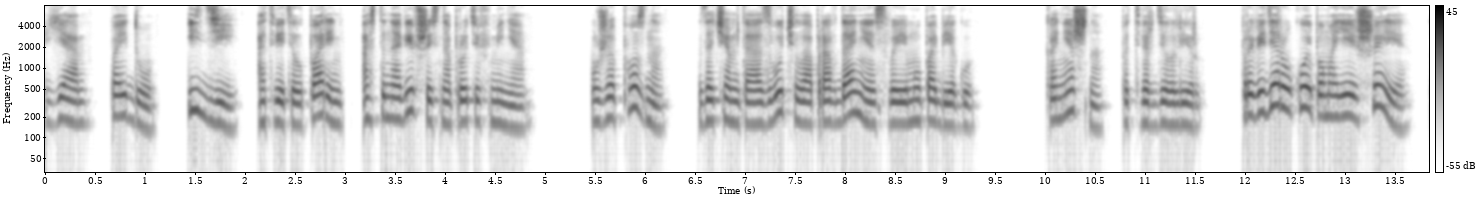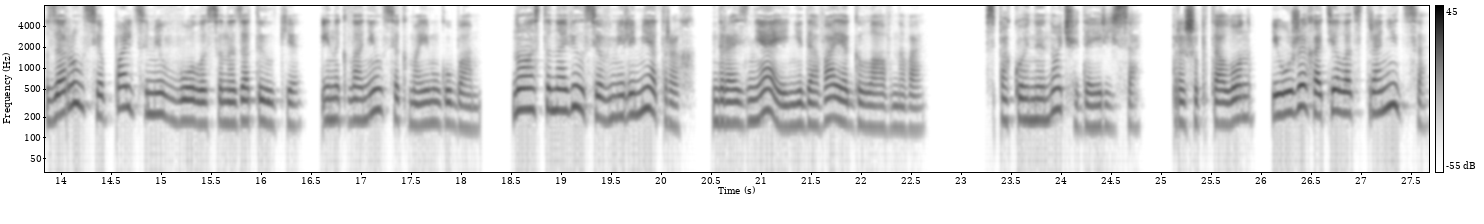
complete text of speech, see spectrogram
«Я пойду. Иди», — ответил парень, остановившись напротив меня. «Уже поздно», — зачем-то озвучила оправдание своему побегу. «Конечно», — подтвердил Лир. Проведя рукой по моей шее, зарылся пальцами в волосы на затылке и наклонился к моим губам. Но остановился в миллиметрах, дразня и не давая главного. «Спокойной ночи, Дайриса», прошептал он и уже хотел отстраниться,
